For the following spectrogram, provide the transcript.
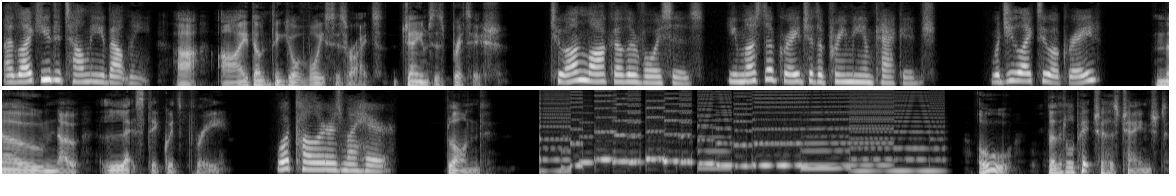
I'd like you to tell me about me. Ah, I don't think your voice is right. James is British. To unlock other voices, you must upgrade to the premium package. Would you like to upgrade? No, no, let's stick with free. What color is my hair? Blonde. Oh, the little picture has changed.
